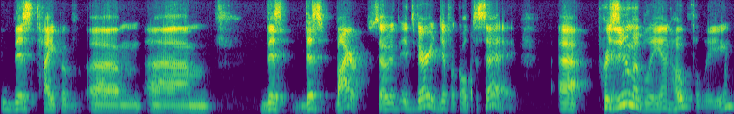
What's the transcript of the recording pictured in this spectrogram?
this type of um, um, this this virus. So it, it's very difficult to say. Uh, presumably and hopefully,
